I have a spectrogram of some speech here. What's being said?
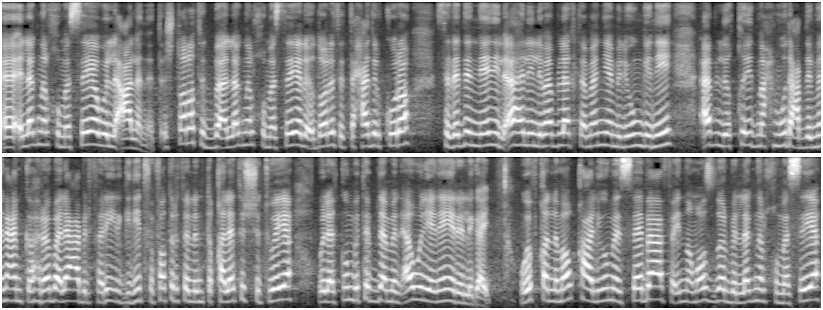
اللجنة الخماسية واللي اعلنت اشترطت بقى اللجنة الخماسية لإدارة اتحاد الكرة. سداد النادي الأهلي لمبلغ 8 مليون جنيه قبل قيد محمود عبد المنعم كهربا لاعب الفريق الجديد في فترة الانتقالات الشتوية واللي هتكون بتبدأ من أول يناير اللي جاي. وفقا لموقع اليوم السابع فإن مصدر باللجنة الخماسية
